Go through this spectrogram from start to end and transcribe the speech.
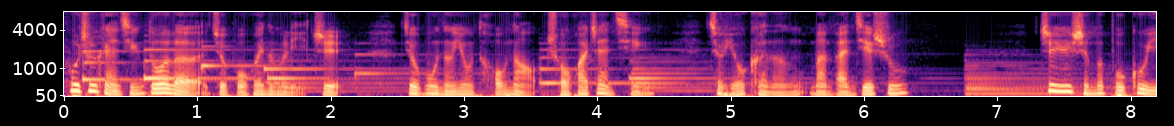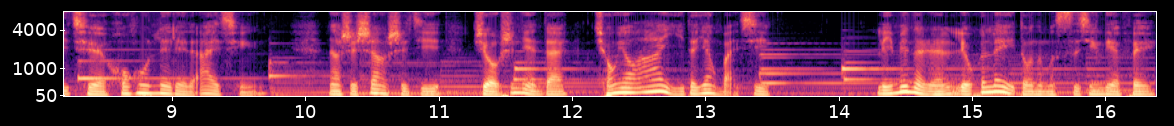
付出感情多了就不会那么理智，就不能用头脑筹划战情。就有可能满盘皆输。至于什么不顾一切、轰轰烈烈的爱情，那是上世纪九十年代琼瑶阿姨的样板戏，里面的人流个泪都那么撕心裂肺，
